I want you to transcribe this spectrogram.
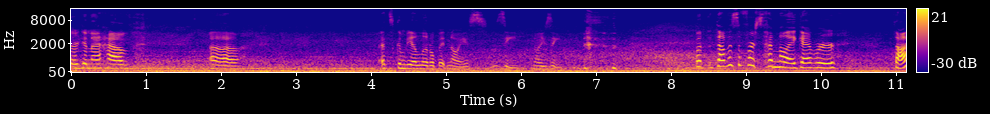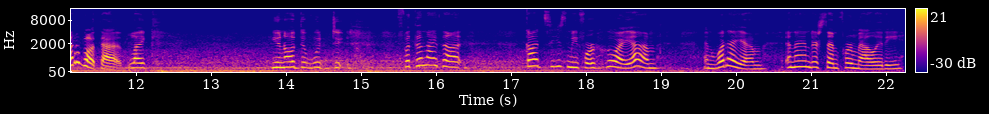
they're gonna have. Uh, it's gonna be a little bit noisy, noisy. but that was the first time like I ever thought about that. Like you know, do, do, but then I thought, God sees me for who I am and what I am, and I understand formality,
